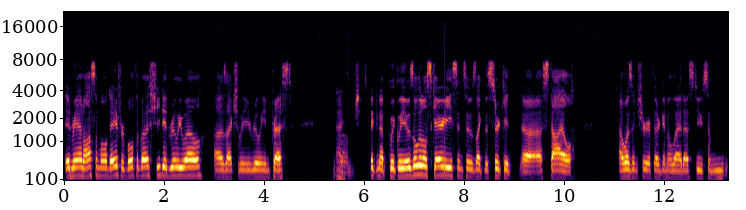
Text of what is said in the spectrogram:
it ran awesome all day for both of us. She did really well. I was actually really impressed. Nice. Um, she's picking up quickly. It was a little scary since it was like the circuit uh, style. I wasn't sure if they're gonna let us do some,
